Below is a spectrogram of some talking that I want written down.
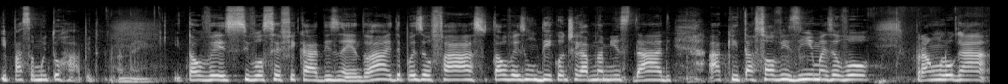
e passa muito rápido. Amém. E talvez se você ficar dizendo, ah, depois eu faço, talvez um dia quando chegar na minha cidade, aqui está só vizinho, mas eu vou para um lugar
